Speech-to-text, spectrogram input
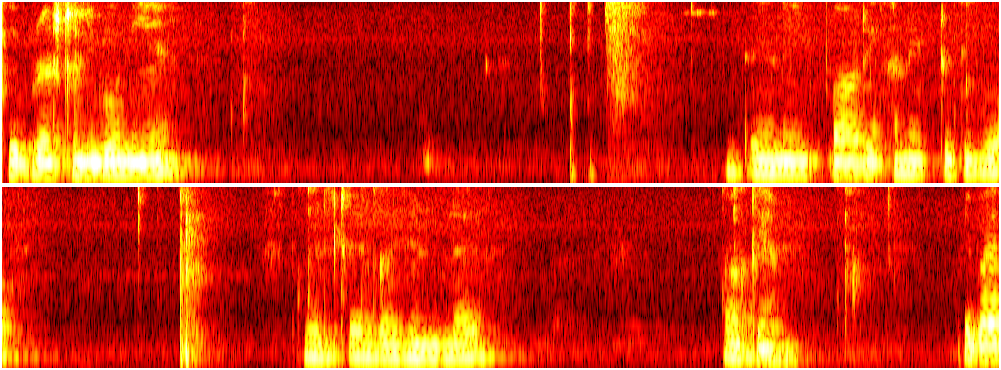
কে ব্রাশটা নিব নিয়ে দেন এই পার এখানে একটু দিব ফিল্টার ভার্জন ব্লার ওকে, এবার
